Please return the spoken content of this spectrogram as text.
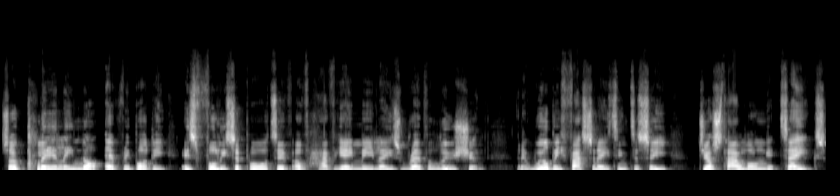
So clearly, not everybody is fully supportive of Javier Milei's revolution, and it will be fascinating to see just how long it takes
